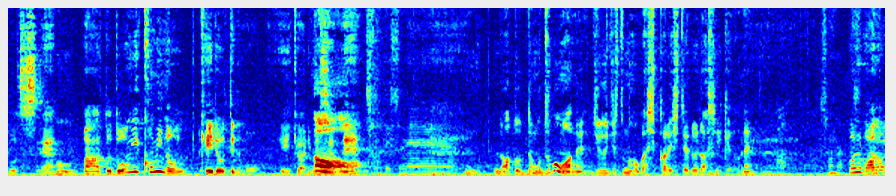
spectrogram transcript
そうですね、うん。まあ、あと道着込みの軽量っていうのも影響ありますよね。そうですね。うん、あとでもズボンはね充実の方がしっかりしてるらしいけどね、そうなんですね。まあ、でもあの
